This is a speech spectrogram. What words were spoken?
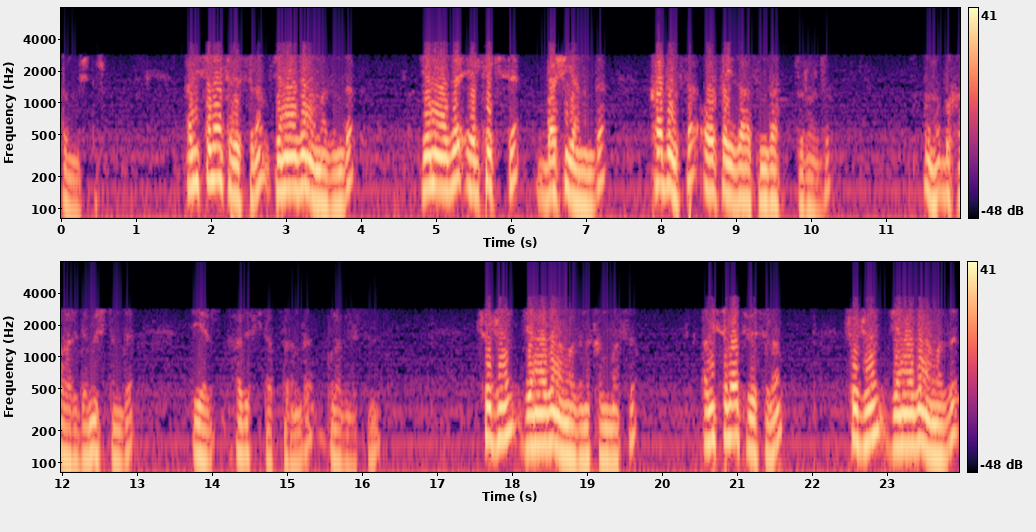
kılmıştır. Aleyhissalatü Vesselam cenaze namazında cenaze erkek ise başı yanında kadınsa orta hizasında dururdu. Bunu Bukhari'de, Müslüm'de, diğer hadis kitaplarında bulabilirsiniz. Çocuğun cenaze namazını kılması Aleyhisselatü Vesselam çocuğun cenaze namazı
